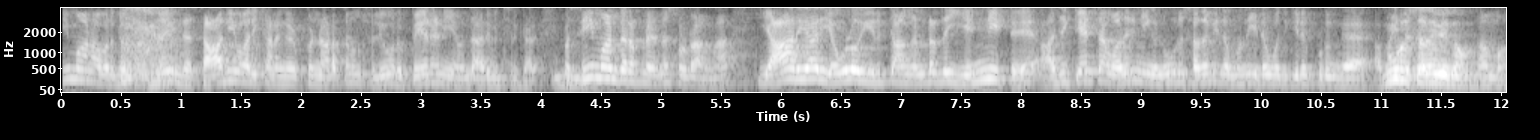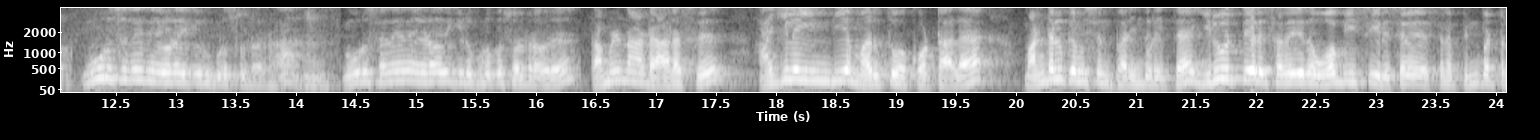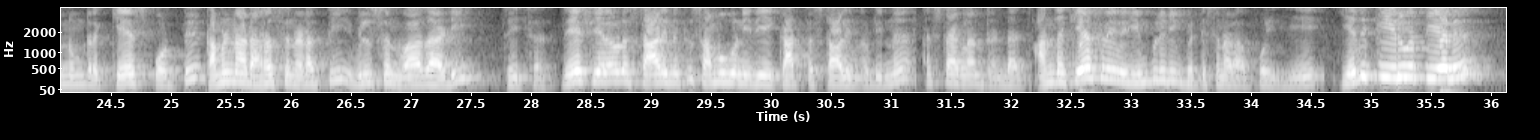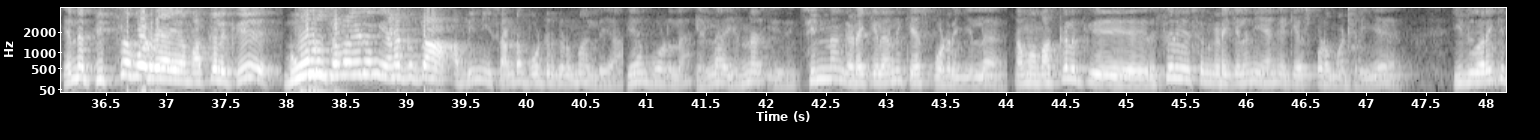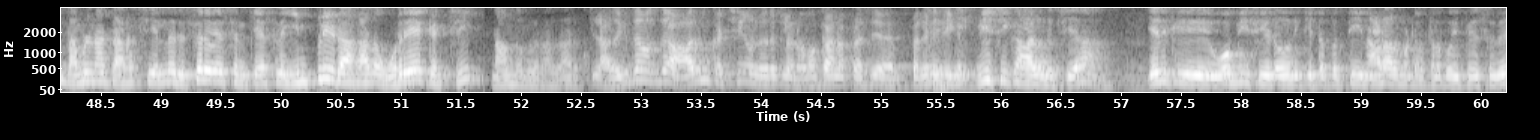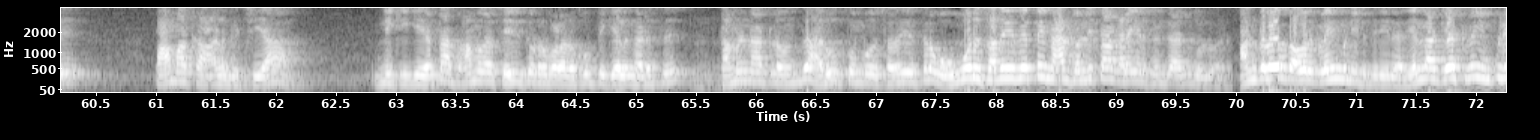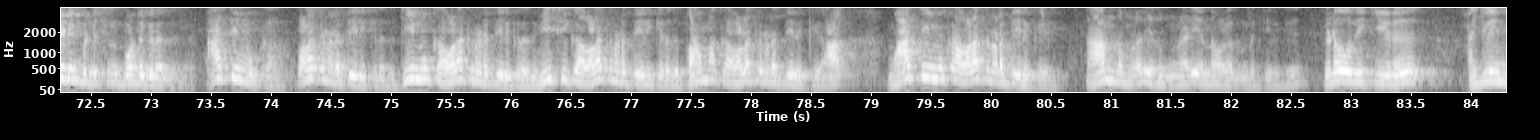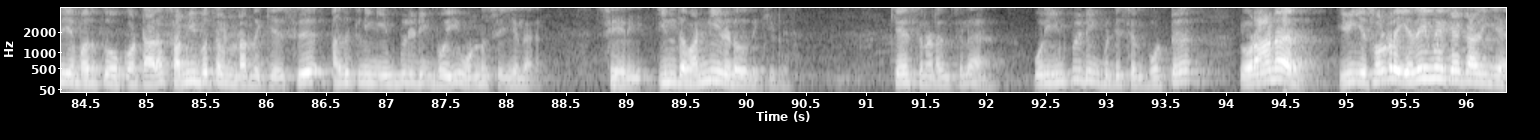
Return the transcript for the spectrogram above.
சீமான் அவர்கள் வந்து இந்த சாதிவாரி கணக்கெடுப்பு நடத்தணும்னு சொல்லி ஒரு பேரணியை வந்து அறிவிச்சிருக்காரு. இப்ப சீமான் தரப்புல என்ன சொல்றாங்கன்னா யார் யார் எவ்வளவு இருக்காங்கன்றதை எண்ணிட்டு அதுக்கேத்த மாதிரி நீங்க நூறு சதவீதம் வந்து இடஒதுக்கீடு கொடுங்க நூறு சதவீதம்? ஆமா. நூறு சதவீதம் இடஒதுக்கீடு கொடுக்க சொல்றாரா? நூறு சதவீதம் இடஒதுக்கீடு கொடுக்க சொல்றவரு தமிழ்நாடு அரசு அகில இந்திய மருத்துவ கோட்டால மண்டல் கமிஷன் பரிந்துரைத்த இருபத்தேழு சதவீத ஓபிசி ரிசர்வேஷனை பின்பற்றணும்ன்ற கேஸ் போட்டு தமிழ்நாடு அரசு நடத்தி வில்சன் வாதாடி ஜெயிச்சார். தேசிய அளவில் ஸ்டாலினுக்கு சமூக நீதியை காத்த ஸ்டாலின் அப்படின்னு ஹேஷ்டாக்லாம் ட்ரெண்ட் ஆச்சு. அந்த கேஸ்ல இவர் இம்ப்ளீடிங் பெட்டிஷனரா போய் எதுக்கு இருபத்தி ஏழு என்ன பிச்சை போடுறியா என் மக்களுக்கு? நூறு சதவீதம் எனக்கு தான் அப்படின்னு நீ சண்டை போட்டிருக்கணுமா இல்லையா? ஏன் போடல? எல்லாம் என்ன இது? சின்னம் கிடைக்கலன்னு கேஸ் போடுறீங்கல்ல? நம்ம மக்களுக்கு ரிசர்வேஷன் கிடைக்கலன்னு ஏங்க கேஸ் போட மாட்டீங்க? இது வரைக்கும் தமிழ்நாட்டு அரசியல்ல ரிசர்வேஷன் கேஸ்ல இம்ப்ளீட் ஆகாத ஒரே கட்சி நாம் தமிழராக தான் இருக்கும். அதுக்கு தான் வந்து ஆளும் கட்சின்னு ஒண்ணு இருக்குல்ல நமக்கான பிரதி- பிரதிநிதிகள். விசிக ஆளுங்கட்சியா? எதுக்கு ஓபிசி இடஒதுக்கீட்டை பற்றி நாடாளுமன்றத்தில் போய் பேசுது? பாமக ஆளுங்கட்சியா? இன்னைக்கு கேட்டா பாமக செய்தி தொடர்பாளரை கூப்பிட்டு கேளுங்க அடுத்து. தமிழ்நாட்டில் வந்து 69% சதவீதத்தில் ஒவ்வொரு சதவீதத்தை நான் சொல்லித்தான் கலைஞர் செஞ்சாருன்னு சொல்லுவார். அந்த அளவுக்கு அவர் கிளைம் பண்ணிட்டு தெரியுறாரு. எல்லா கேஸ்லையும் இம்ப்ளீடிங் பெட்டிஷன் போட்டுக்கிறது. அதிமுக வழக்கு நடத்தி இருக்கிறது. திமுக வழக்கு நடத்தி இருக்கிறது. விசிக வழக்கு நடத்தி இருக்கிறது. பாமக வழக்கு நடத்தி இருக்கு. மதிமுக வழக்கு நடத்தி இருக்கு. நாம் தமிழர் இதுக்கு முன்னாடி என்ன வழக்கு நடத்தி இருக்கு? இடஒதுக்கீடு அகில இந்திய மருத்துவ கோட்டால சமீபத்தில் நடந்த கேஸு அதுக்கு நீங்கள் இம்ப்ளீடிங் போய் ஒன்றும் செய்யலை. சரி இந்த வன்னியர் இடஒதுக்கீடு. கேஸ் நடந்துச்சுல ஒரு இம்ப்ளீடிங் பெட்டிஷன் போட்டு யுவர் ஆனர் இவங்க சொல்கிற எதையுமே கேட்காதீங்க.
